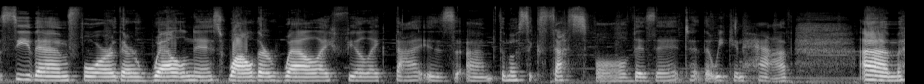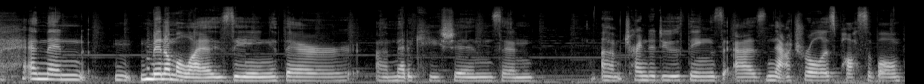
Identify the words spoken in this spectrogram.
see them for their wellness while they're well, I feel like that is um, the most successful visit that we can have. Um, and then minimalizing their uh, medications and um, trying to do things as natural as possible.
